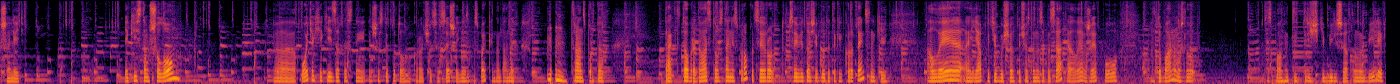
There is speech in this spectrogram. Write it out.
Шаліть. Якийсь там шолом. Е, одяг якийсь захисний і щось типу того. Коротше, це все, що є з безпеки на даних транспортах. Так, добре, давайте до останню спробу. Цей, цей відосик буде такий коротенький. Але е, я б хотів би ще одну частину записати, але вже по автобану, можливо, заспавнити трішки більше автомобілів.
